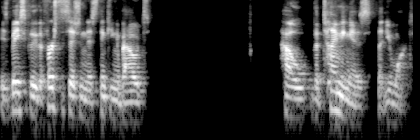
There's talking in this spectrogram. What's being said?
is basically the first decision is thinking about how the timing is that you want.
